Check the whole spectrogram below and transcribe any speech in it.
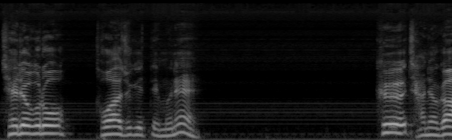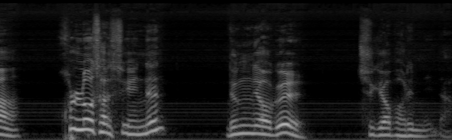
재력으로 도와주기 때문에 그 자녀가 홀로 설 수 있는 능력을 죽여버립니다.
